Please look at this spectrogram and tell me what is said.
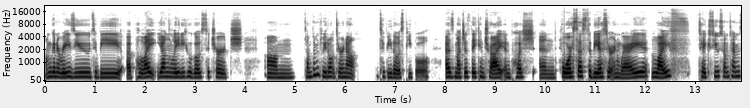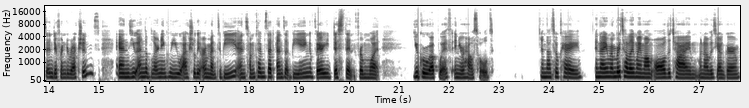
I'm going to raise you to be a polite young lady who goes to church. Um, sometimes we don't turn out to be those people. As much as they can try and push and force us to be a certain way, life takes you sometimes in different directions and you end up learning who you actually are meant to be. And sometimes that ends up being very distant from what you grew up with in your household. And that's okay. And I remember telling my mom all the time when I was younger,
